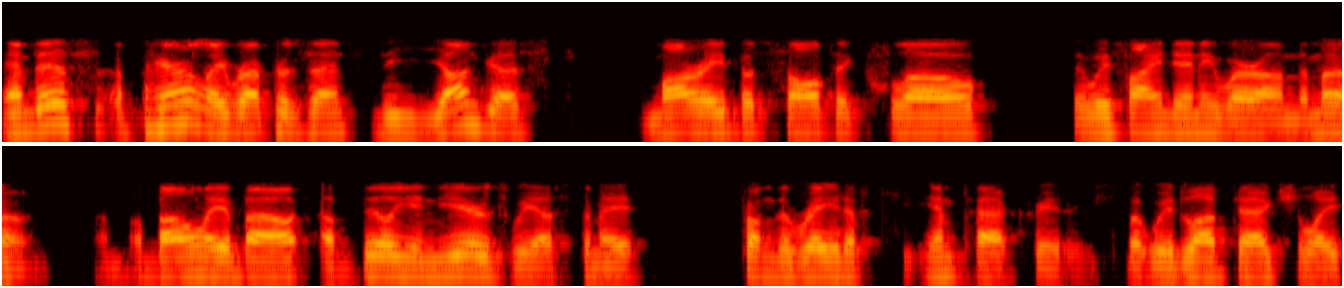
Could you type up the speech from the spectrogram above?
and this apparently represents the youngest Mare basaltic flow that we find anywhere on the moon about only about a billion years, we estimate, from the rate of impact craters. But we'd love to actually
